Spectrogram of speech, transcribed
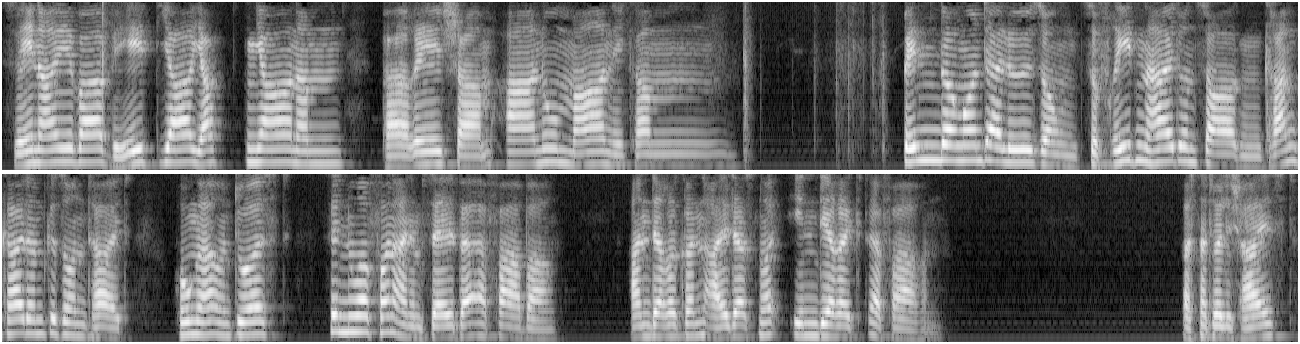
svenaiva vedya yaknyanam paresham anumanikam Bindung und Erlösung, Zufriedenheit und Sorgen, Krankheit und Gesundheit, Hunger und Durst sind nur von einem selber erfahrbar. Andere können all das nur indirekt erfahren. Was natürlich heißt,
